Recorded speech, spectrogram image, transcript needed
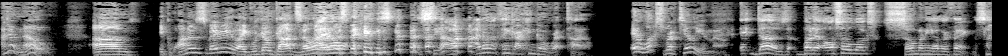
I don't know. Um, iguanas, maybe? Like we go Godzilla I with this things. See, I, I don't think I can go reptile. it looks reptilian though. It does, but it also looks so many other things.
